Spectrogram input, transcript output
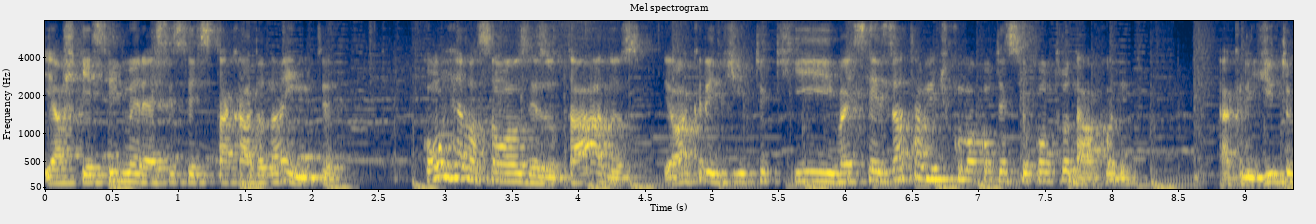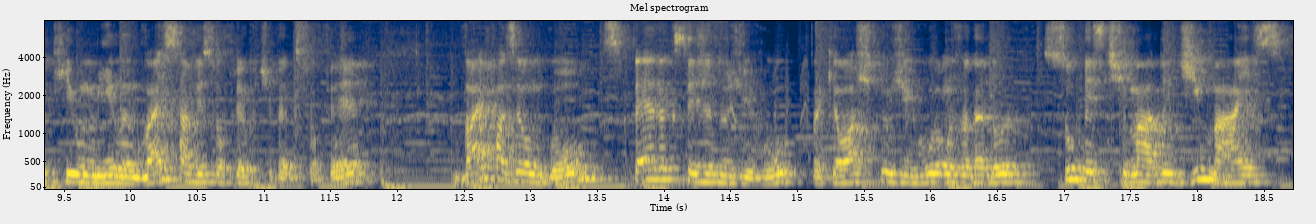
e acho que esse merece ser destacado na Inter. Com relação aos resultados, eu acredito que vai ser exatamente como aconteceu contra o Napoli. Acredito que o Milan vai saber sofrer o que tiver que sofrer, vai fazer um gol, espero que seja do Giroud, porque eu acho que o Giroud é um jogador subestimado demais.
